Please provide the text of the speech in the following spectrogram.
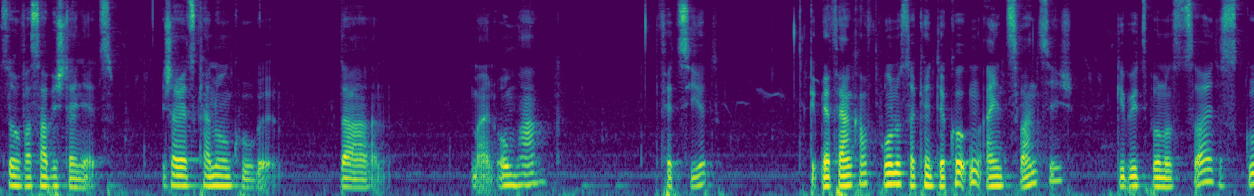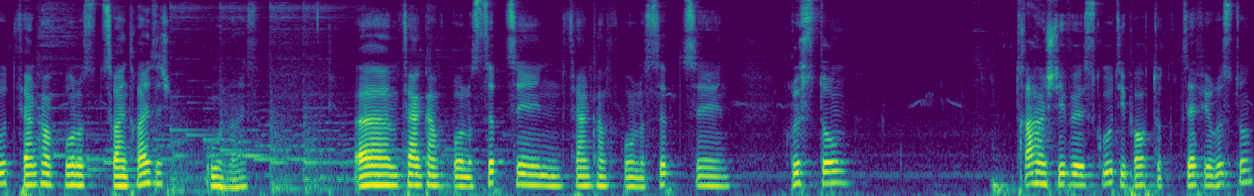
So, was habe ich denn jetzt? Ich habe jetzt Kanonenkugel. Dann mein Umhang verziert. Gibt mir Fernkampfbonus, da könnt ihr gucken. 21. Gebietsbonus 2, das ist gut. Fernkampfbonus 32. Uh, nice. Ähm, Fernkampfbonus 17. Fernkampfbonus 17. Rüstung. Drachenstiefel ist gut, die braucht sehr viel Rüstung.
